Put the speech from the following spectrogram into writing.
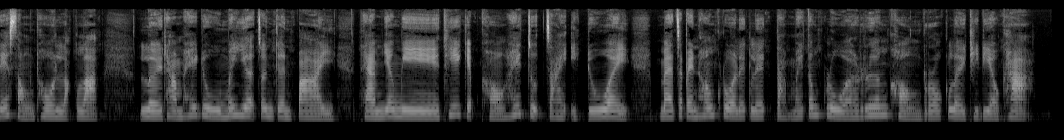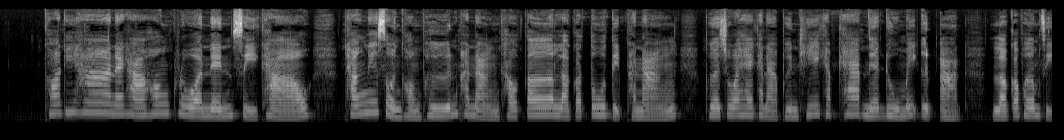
ได้สองโทนหลักๆ เลยทำให้ดูไม่เยอะจนเกินไป แถมยังมีที่เก็บของให้จุใจอีกด้วย แม้จะเป็นห้องครัวเล็กๆ แต่ไม่ต้องกลัวเรื่องของรกเลยทีเดียวค่ะ ข้อที่ 5 นะคะ ห้องครัวเน้นสีขาว ทั้งในส่วนของพื้นผนังเคาน์เตอร์ แล้วก็ตู้ติดผนัง เพื่อช่วยให้ขนาดพื้นที่แคบๆเนี้ยดูไม่อึดอัด แล้วก็เพิ่มสี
